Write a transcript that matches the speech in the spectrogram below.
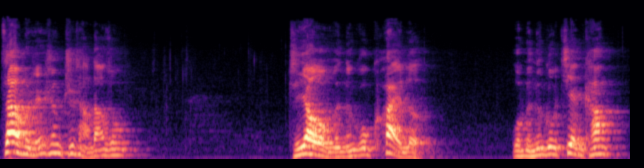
在我们人生职场当中，只要我们能够快乐，我们能够健康。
